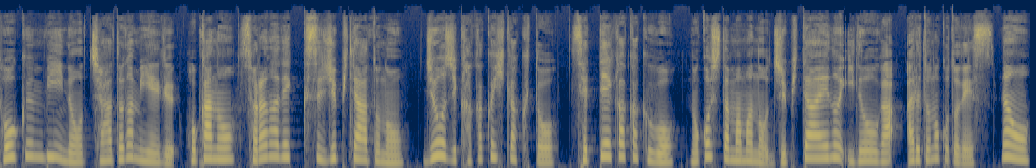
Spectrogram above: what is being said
トークン B のチャートが見える。他のソラナ DEX ジュピターとの常時価格比較と設定価格を残したままのジュピターへの移動があるとのことです。なお、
